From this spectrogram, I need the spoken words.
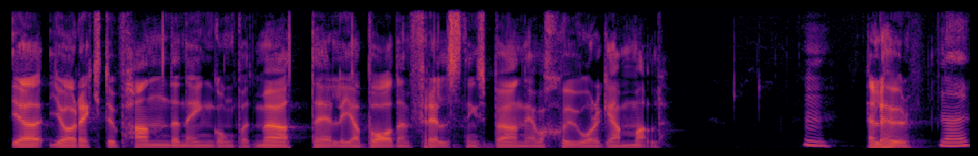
jag, jag räckte upp handen en gång på ett möte eller jag bad en frälsningsbön när jag var sju år gammal. Mm. Eller hur? Nej.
